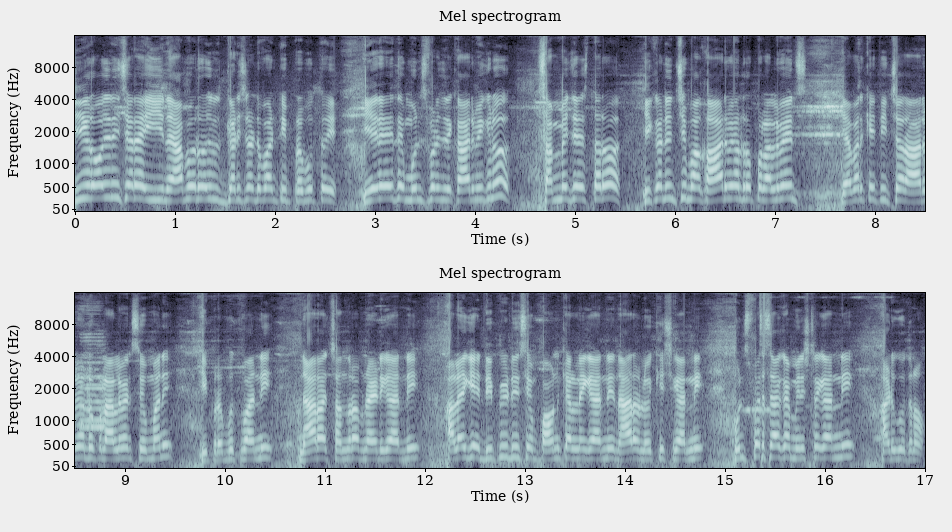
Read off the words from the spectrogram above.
ఈ రోజుని సరే ఈ యాభై రోజులు గడిచినటువంటి ప్రభుత్వం ఏదైతే మున్సిపల్ కార్మికులు సమ్మె చేస్తారో ఇక్కడ నుంచి మాకు ఆరు వేల రూపాయల అలవెన్స్ ఎవరికైతే ఇచ్చారో ఆరు వేల రూపాయల అలవెన్స్ ఇవ్వమని ఈ ప్రభుత్వాన్ని నారా చంద్రబాబు నాయుడు గారిని అలాగే డిప్యూటీ సీఎం పవన్ కళ్యాణ్ గారిని నారా లోకేష్ గారిని మున్సిపల్ శాఖ మినిస్టర్ గారిని అడుగుతున్నాం.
